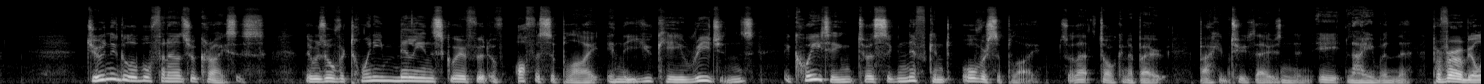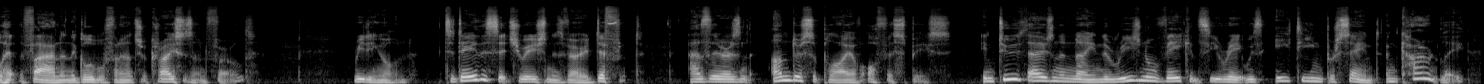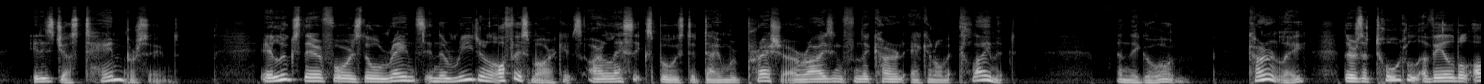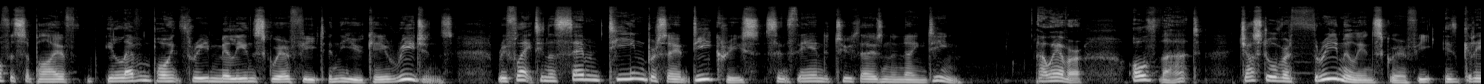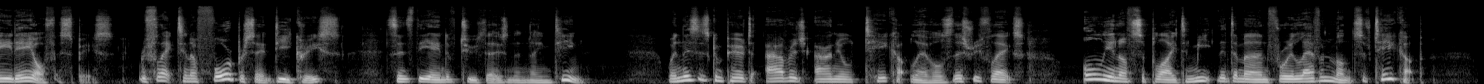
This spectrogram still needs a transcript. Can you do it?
During the global financial crisis, there was over 20 million square foot of office supply in the UK regions, equating to a significant oversupply. So that's talking about back in 2008 9 when the proverbial hit the fan and the global financial crisis unfurled. Reading on Today the situation is very different as there is an undersupply of office space. In 2009, the regional vacancy rate was 18%, and currently it is just 10%. It looks therefore as though rents in the regional office markets are less exposed to downward pressure arising from the current economic climate. And they go on. Currently, there's a total available office supply of 11.3 million square feet in the UK regions, reflecting a 17% decrease since the end of 2019. However, of that, just over 3 million square feet is Grade A office space, reflecting a 4% decrease since the end of 2019. When this is compared to average annual take up levels, this reflects only enough supply to meet the demand for 11 months of take up,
